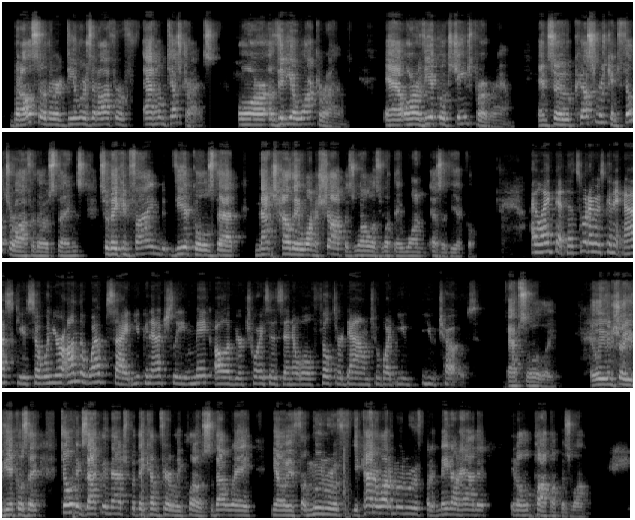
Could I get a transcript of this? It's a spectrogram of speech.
but also there are dealers that offer at home test drives or a video walk around uh, or a vehicle exchange program. And so customers can filter off of those things so they can find vehicles that match how they want to shop as well as what they want as a vehicle. I like that. That's what I was going to ask you. So when you're on the website, you can actually make all of your choices and it will filter down to what you you chose. Absolutely. It'll even show you vehicles that don't exactly match, but they come fairly close. So that way, you know, if a moonroof, you kind of want a moonroof, but it may not have it, it'll pop up as well.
